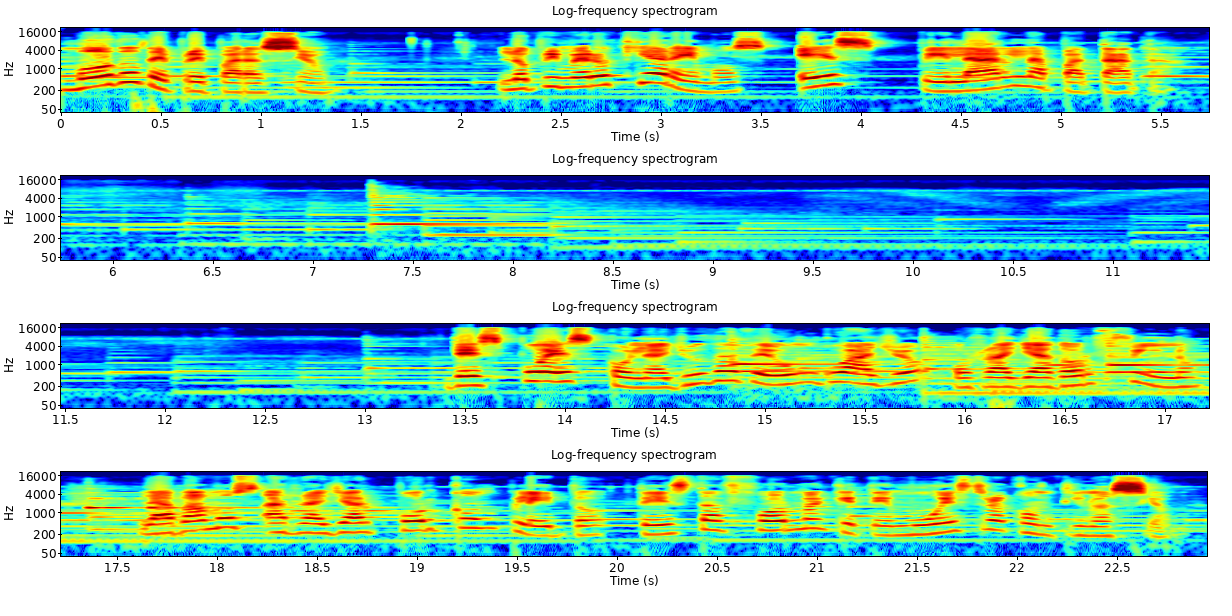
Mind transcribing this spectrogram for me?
Modo de preparación. Lo primero que haremos es pelar la patata. Después, con la ayuda de un guayo o rallador fino, la vamos a rallar por completo de esta forma que te muestro a continuación.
